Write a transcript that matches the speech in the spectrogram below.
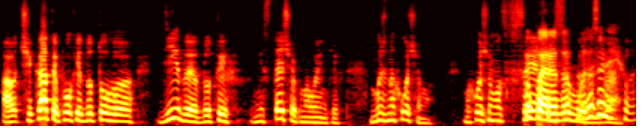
А от чекати, поки до того дійде, до тих містечок маленьких, ми ж не хочемо. Ми хочемо все і Попереду, сьогодні, да.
